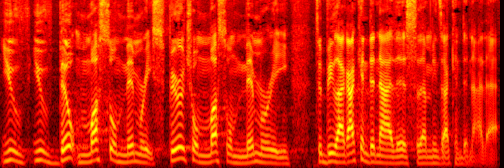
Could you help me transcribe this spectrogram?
you've, you've built muscle memory, spiritual muscle memory to be like, I can deny this, so that means I can deny that.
